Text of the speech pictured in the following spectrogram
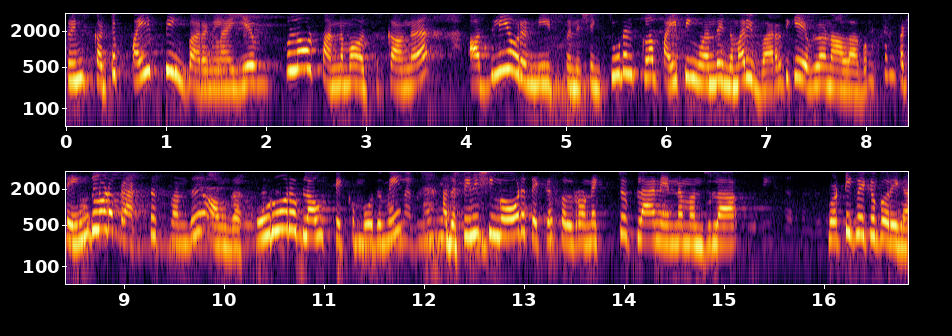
பிரின்ஸ் கட்டு பைப்பிங் பாருங்களேன். எவ்வளோ சன்னமாக வச்சுருக்காங்க. அதுலேயும் ஒரு நீட் ஃபினிஷிங் ஸ்டூடெண்ட்ஸ்க்குலாம் பைப்பிங் வந்து இந்த மாதிரி வரதுக்கே எவ்வளோ நாள் ஆகும். பட் எங்களோட ப்ராக்டிஸ் வந்து அவங்க ஒரு ஒரு ப்ளவுஸ் தைக்கும் போதுமே அந்த ஃபினிஷிங்கோடு தைக்க சொல்கிறோம் நெக்ஸ்ட் பிளான் என்ன மஞ்சுளா? பொட்டிக் வைக்க போகிறீங்க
